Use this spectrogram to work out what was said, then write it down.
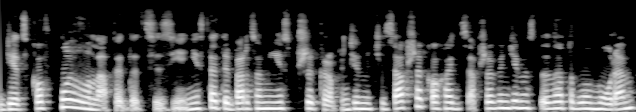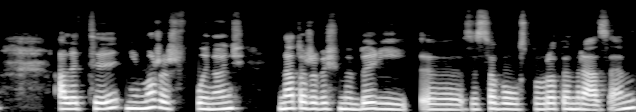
dziecko wpływu na te decyzje. Niestety bardzo mi jest przykro. Będziemy cię zawsze kochać, zawsze będziemy za tobą murem, ale ty nie możesz wpłynąć na to, żebyśmy byli e, ze sobą z powrotem razem.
